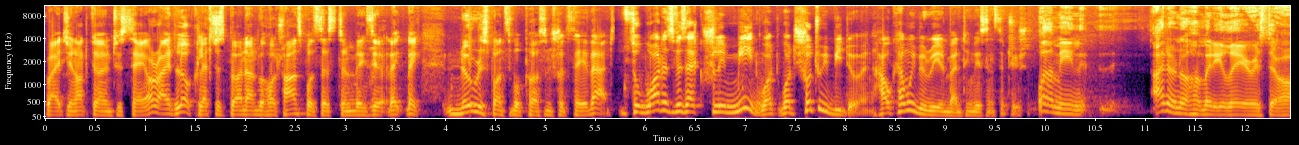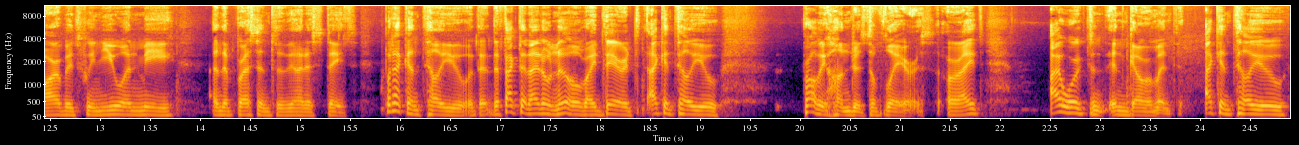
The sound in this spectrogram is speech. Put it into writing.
right? You're not going to say, "All right, look, let's just burn down the whole transport system," because like, like no responsible person should say that. So, what does this actually mean? What what should we be doing? How can we be reinventing these institutions? Well, I mean, I don't know how many layers there are between you and me and the president of the United States. But I can tell you, the, the fact that I don't know right there, I can tell you probably hundreds of layers, all right? I worked in, in government. I can tell you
